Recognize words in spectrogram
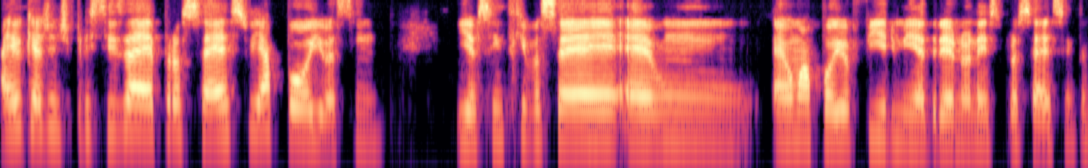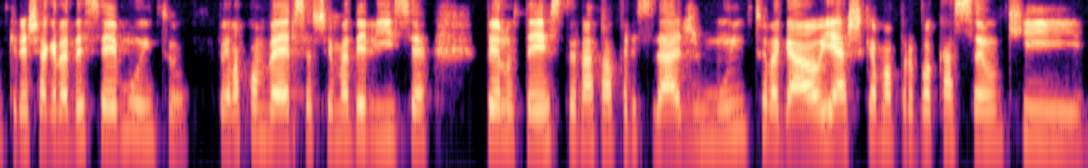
Aí o que a gente precisa é processo e apoio, assim. E eu sinto que você é um, é um apoio firme, Adriano, nesse processo. Então, queria te agradecer muito pela conversa, achei uma delícia, pelo texto Natal Felicidade, muito legal, e acho que é uma provocação que,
